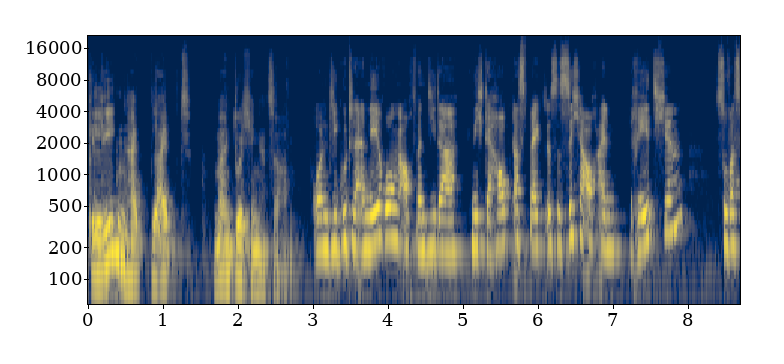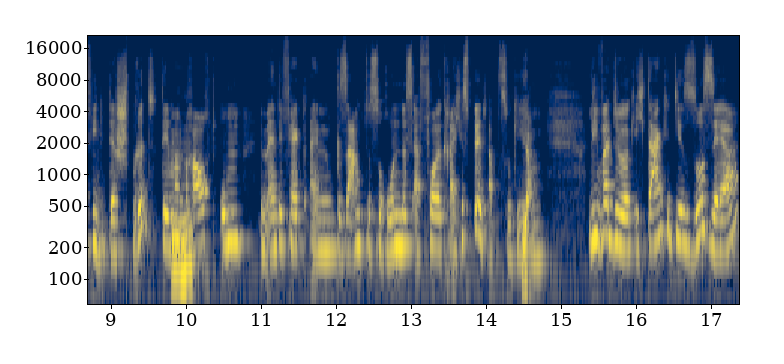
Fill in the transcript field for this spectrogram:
Gelegenheit bleibt, mal einen Durchhänger zu haben. Und die gute Ernährung, auch wenn die da nicht der Hauptaspekt ist, ist sicher auch ein Rädchen, sowas wie der Sprit, den man mhm. braucht, um im Endeffekt ein gesamtes, rundes, erfolgreiches Bild abzugeben. Ja. Lieber Dirk, ich danke dir so sehr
